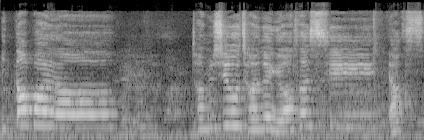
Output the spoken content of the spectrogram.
이따 봐요. 잠시 후 저녁 6시 약속.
